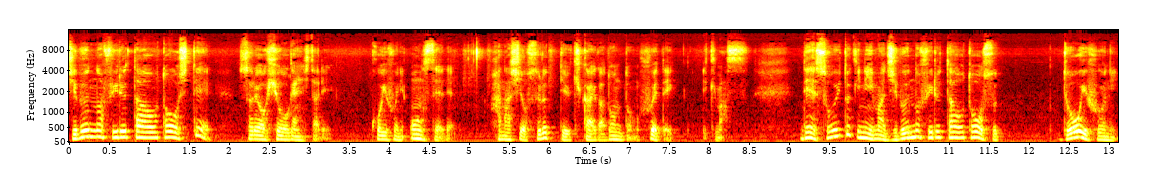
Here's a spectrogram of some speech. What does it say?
自分のフィルターを通してそれを表現したりこういうふうに音声で話をするっていう機会がどんどん増えていきます。でそういう時に、まあ、自分のフィルターを通すどういうふうに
